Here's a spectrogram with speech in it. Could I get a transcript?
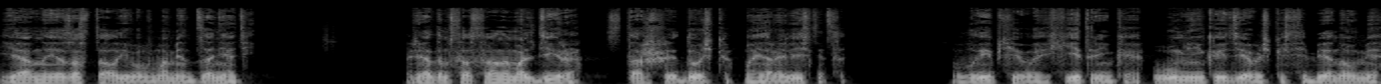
Явно я застал его в момент занятий. Рядом с Асаном Альдира, старшая дочка, моя ровесница. Улыбчивая, хитренькая, умненькая девочка себе на уме.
